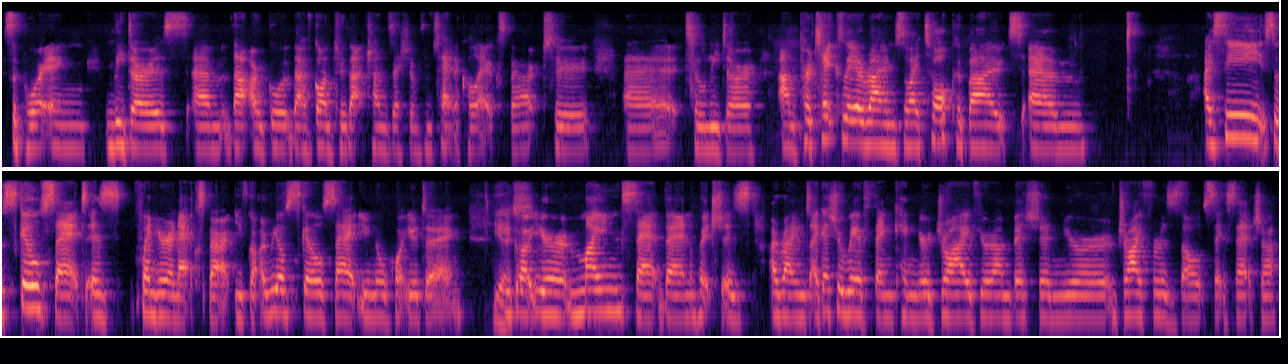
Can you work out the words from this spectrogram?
supporting leaders um, that are go that have gone through that transition from technical expert to uh, to leader and particularly around so i talk about um, I see, so skill set is when you're an expert, you've got a real skill set, you know what you're doing. Yes. You've got your mindset then, which is around, I guess, your way of thinking, your drive, your ambition, your drive for results, etc.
